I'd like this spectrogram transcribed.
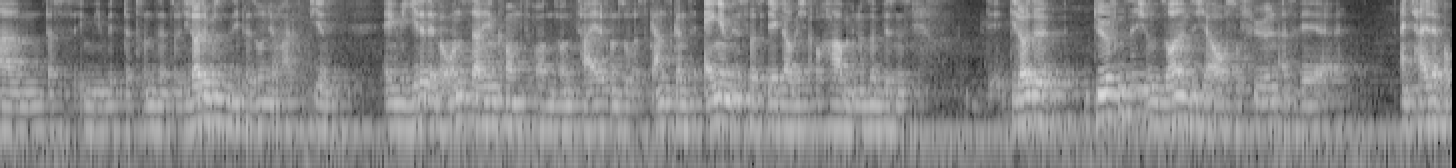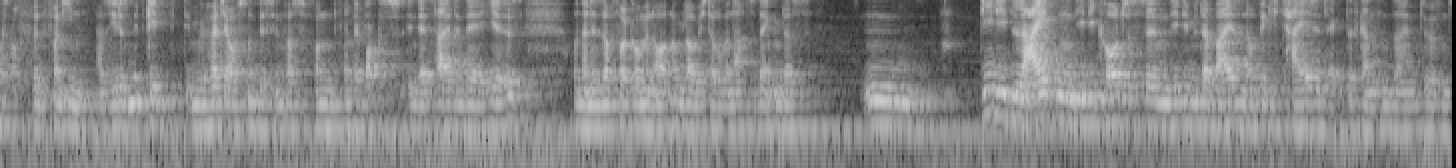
ähm, dass es irgendwie mit da drin sein soll. Die Leute müssen die Person ja auch akzeptieren. Irgendwie jeder, der bei uns da hinkommt und, und Teil von sowas ganz, ganz Engem ist, was wir, glaube ich, auch haben in unserem Business. Die Leute dürfen sich und sollen sich ja auch so fühlen, als wäre ein Teil der Box auch für, von ihnen. Also jedes Mitglied, dem gehört ja auch so ein bisschen was von, von der Box in der Zeit, in der er hier ist. Und dann ist es auch vollkommen in Ordnung, glaube ich, darüber nachzudenken, dass mm, die, die leiten, die, die Coaches sind, die, die mit dabei sind, auch wirklich Teil des Ganzen sein dürfen.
